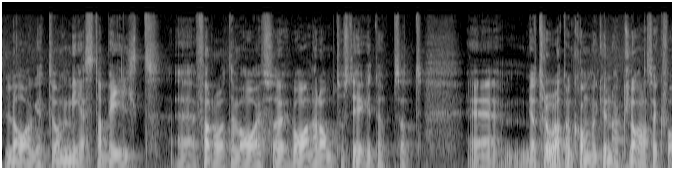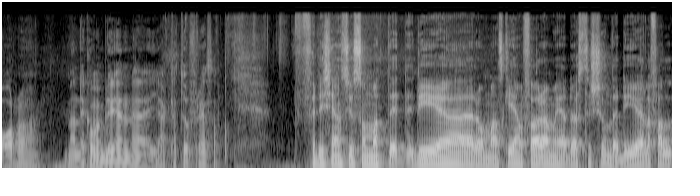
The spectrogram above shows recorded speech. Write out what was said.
laget var mer stabilt eh, förra året än vad AFC var när de tog steget upp. Så att, jag tror att de kommer kunna klara sig kvar. Men det kommer bli en jäkla tuff resa. För det känns ju som att det är, om man ska jämföra med Östersund, det är i alla fall...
